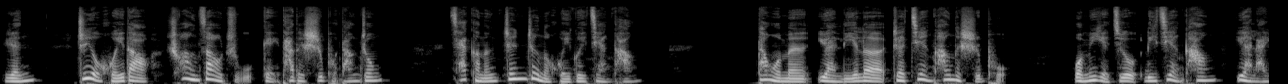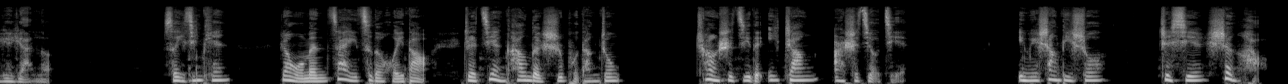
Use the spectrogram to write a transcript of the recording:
人只有回到创造主给他的食谱当中，才可能真正的回归健康。当我们远离了这健康的食谱，我们也就离健康越来越远了。所以今天，让我们再一次的回到这健康的食谱当中，《创世纪》的一章二十九节，因为上帝说这些甚好，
